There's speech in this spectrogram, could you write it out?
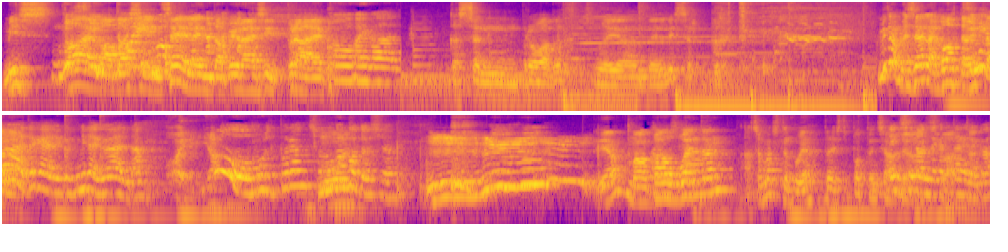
mis siin taevamasin see lendab üle siit praegu? oh my god. kas see on proua kõht või on teil lihtsalt kõht? mida me selle kohta siin ei ole ütleme? tegelikult midagi öelda. oo, muldpõrand, sul on ka kodus ju. jah, ma ka uuendan, aga samas nagu jah, tõesti potentsiaali ei, siin on tegelikult täiega,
